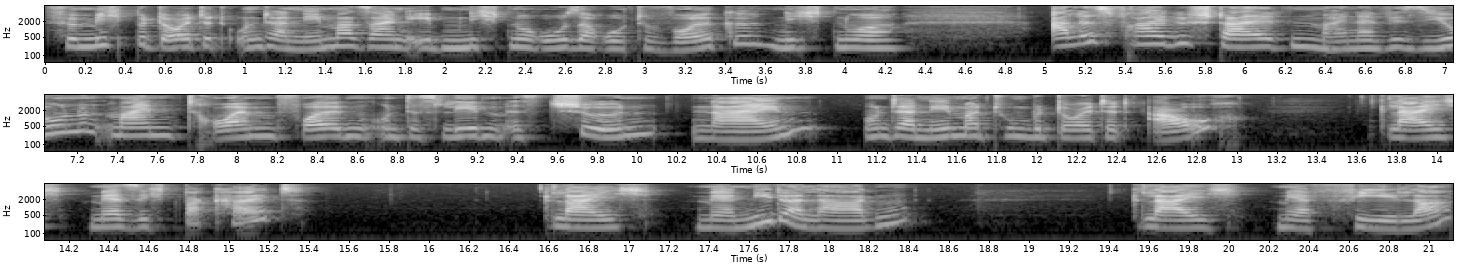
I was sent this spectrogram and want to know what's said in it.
Für mich bedeutet Unternehmer sein eben nicht nur rosarote Wolke, nicht nur alles frei gestalten, meiner Vision und meinen Träumen folgen und das Leben ist schön. Nein, Unternehmertum bedeutet auch gleich mehr Sichtbarkeit, gleich mehr Niederlagen, gleich mehr Fehler,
